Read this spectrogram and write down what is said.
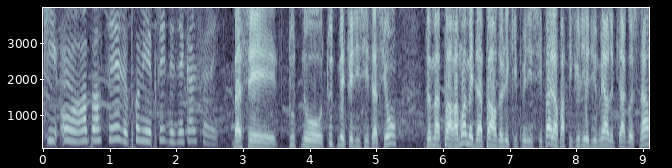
qui ont remporté le premier prix des écoles ferrées Ben, c'est toutes, nos, toutes mes félicitations de ma part à moi mais de la part de l'équipe municipale en particulier du maire de Pierre Gosnat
